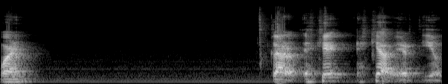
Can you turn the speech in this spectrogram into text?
Bueno. Claro, es que, es que a ver, tío.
